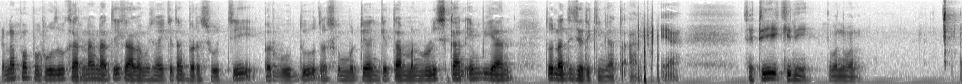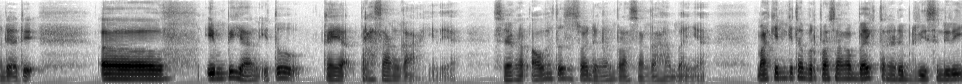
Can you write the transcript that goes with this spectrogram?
Kenapa berwudu? Karena nanti kalau misalnya kita bersuci, berwudu, terus kemudian kita menuliskan impian, itu nanti jadi kenyataan ya. Jadi gini teman-teman, adik-adik, uh, impian itu kayak prasangka gitu ya. Sedangkan Allah itu sesuai dengan prasangka hambanya. Makin kita berprasangka baik terhadap diri sendiri,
